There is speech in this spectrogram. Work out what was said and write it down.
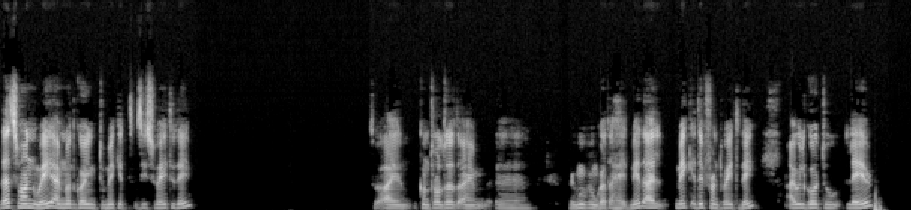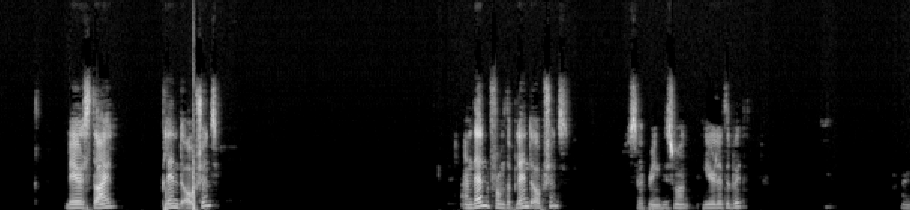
that's one way. I'm not going to make it this way today so I am control that I'm uh, removing what I had made. I'll make a different way today. I will go to layer layer style blend options. And then from the blend options so I bring this one here a little bit. I'll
